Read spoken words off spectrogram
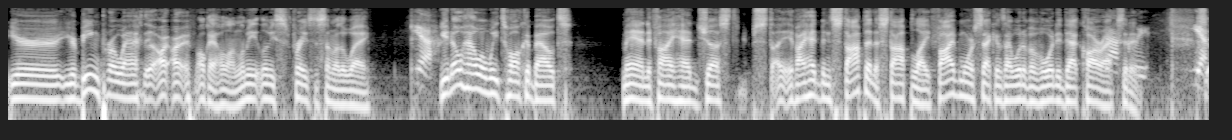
you're you're being proactive. Are, are, okay, hold on. Let me let me phrase this some other way. Yeah. You know how when we talk about man, if I had just st- if I had been stopped at a stoplight five more seconds, I would have avoided that car exactly. accident. Yeah. So,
